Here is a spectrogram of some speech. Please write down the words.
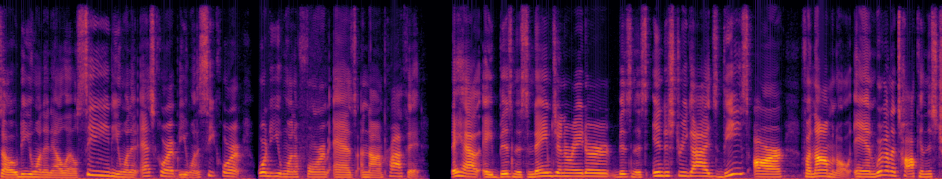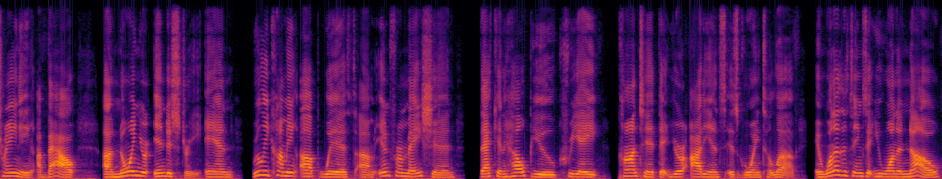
So, do you want an LLC? Do you want an S corp? Do you want a C corp? or do you want to form as a nonprofit? They have a business name generator, business industry guides. These are phenomenal. And we're going to talk in this training about uh, knowing your industry and really coming up with um, information that can help you create content that your audience is going to love. And one of the things that you want to know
